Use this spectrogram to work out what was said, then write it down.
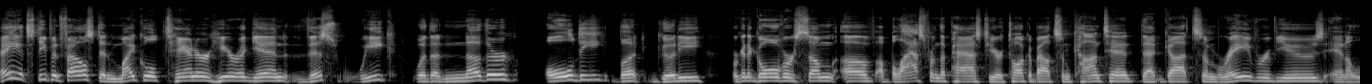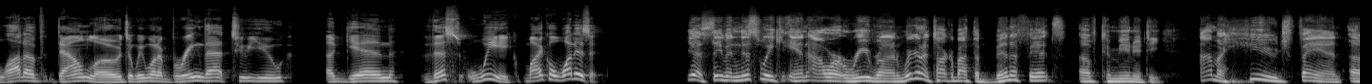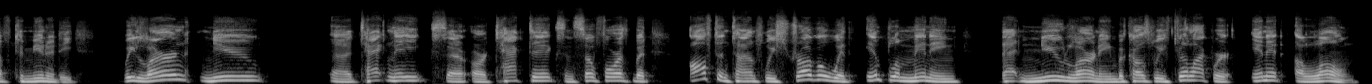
Hey, it's Steven Foust and Michael Tanner here again this week with another oldie but goodie. We're going to go over some of a blast from the past here, talk about some content that got some rave reviews and a lot of downloads. And we want to bring that to you again this week. Michael, what is it? Yeah, Steven, this week in our rerun, we're going to talk about the benefits of community. I'm a huge fan of community we learn new uh, techniques or, or tactics and so forth, but oftentimes we struggle with implementing that new learning because we feel like we're in it alone.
